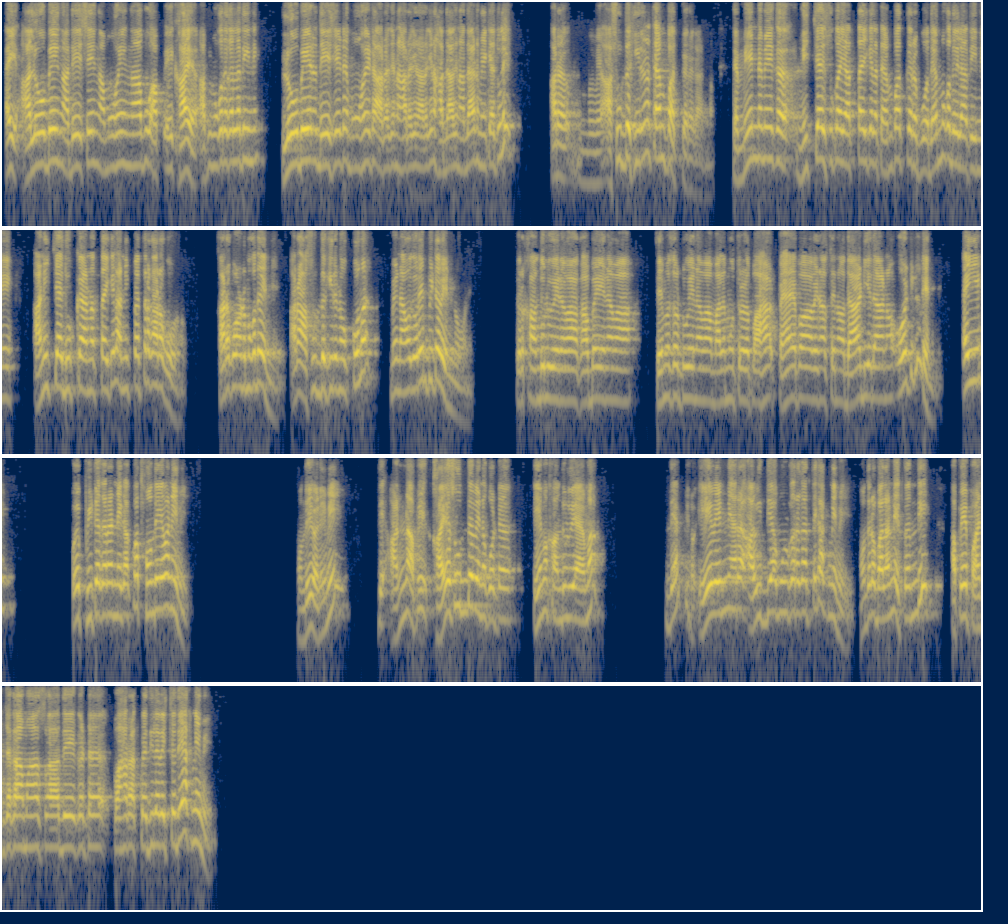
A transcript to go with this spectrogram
ඇයි අලෝභයෙන්, අදේශයෙන්, අමෝහයෙන් ආපු අපේ කය අපි මොකද කරලා තින්නේ? ලෝභයට, දේශයට, මෝහයට අරගෙන අරගෙන අරගෙන හදාගෙන හදාගෙන මේක ඇතුලේ අර අසුද්ධ කිරණ තැම්පත් කරගන්නවා. දැන් මෙන්න මේක නිත්‍යයි සුඛයි අත්තයි කියලා තැම්පත් කරපුවා දැන් මොකද වෙලා තින්නේ? අනිත්‍යයි දුක්ඛයි අනත්තයි කියලා අනිත් පැත්තට කරකවනවා. කරකවනකොට මොකද වෙන්නේ? අර අසුද්ධ කිරණ ඔක්කොම මේ නව දොරෙන් පිට වෙන්න ඕනේ. ඒතර කඳුළු වෙනවා, කබ එනවා, තෙමසොටු වෙනවා, මල මුත්‍ර වල පැහැය පාව වෙනස් වෙනවා, දාඩිය දානවා, ඕක ටික වෙන්නේ. ඇයි ඒ? ඔය පිට කරන්න එකක්වත් හොඳ ඒවා නෙමෙයි. හොඳ ඒවා නෙමෙයි. ඉතින් අන්න අපේ කය සුද්ධ වෙනකොට එහෙම කඳුළු යෑමක් දෙයක් වෙනවා. ඒ වෙන්නේ අර අවිද්‍යාව මුල් කරගත් එකක් නෙමෙයි. හොඳට බලන්න එතෙන්දී අපේ පංචකාම ආස්වාදයකට පහරක් වැදිලා වෙච්ච දෙයක් නෙමෙයි.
